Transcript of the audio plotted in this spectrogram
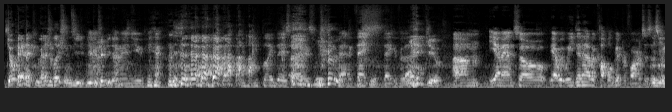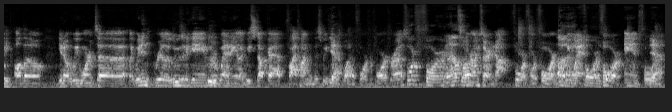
Joe Panik, congratulations, you, you Yeah, contributed. I mean, you, yeah. you played baseball this week, Panik. Thank you, thank you for that. Thank you. Um, yeah, man. So yeah, we, we did have a couple good performances this Mhm. week. Although you know we weren't uh, like we didn't really lose any games or Mm. win any. Like we stuck at 500 this week. Yeah. Was what a four for four for us. Four for four, and I also Or I'm sorry, not four for four, but Oh, we went four and four and four. yeah,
